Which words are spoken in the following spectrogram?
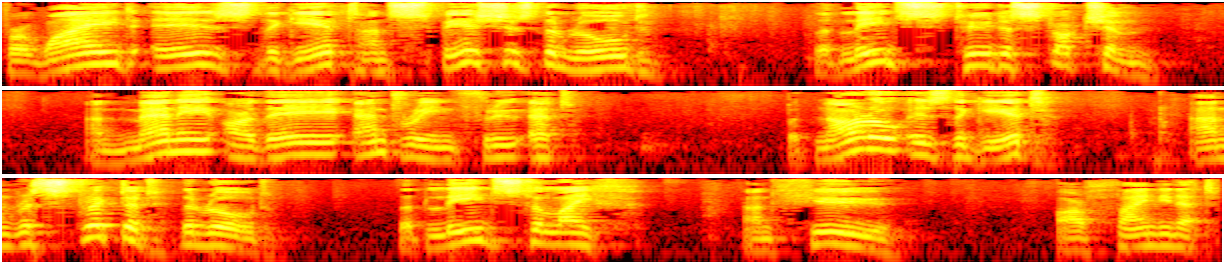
for wide is the gate and spacious the road that leads to destruction, and many are they entering through it. But narrow is the gate, and restricted the road that leads to life, and few are finding it.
